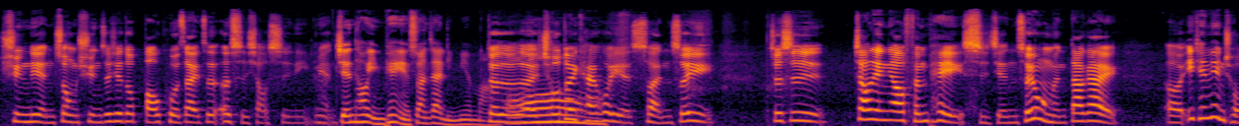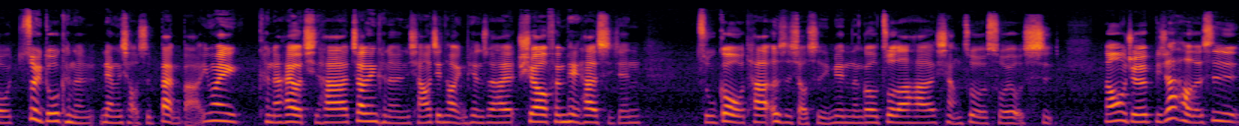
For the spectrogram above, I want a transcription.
训练重训，这些都包括在这二十小时里面。检讨影片也算在里面吗？对对对，哦球队开会也算，所以就是教练要分配时间，所以我们大概呃一天练球最多可能两个小时半吧，因为可能还有其他教练可能想要检讨影片，所以他需要分配他的时间足够，他二十小时里面能够做到他想做的所有事。然后我觉得比较好的是，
